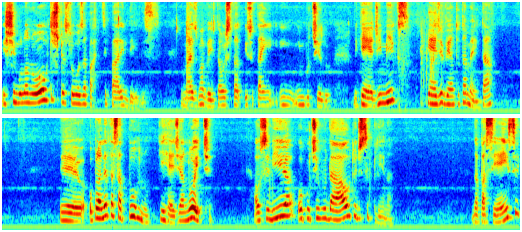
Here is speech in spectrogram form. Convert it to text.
estimulando outras pessoas a participarem deles. Mais uma vez, então isso está tá embutido de quem é de mix, quem é de vento também, tá? É, o planeta Saturno, que rege a noite, auxilia o cultivo da autodisciplina, da paciência,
